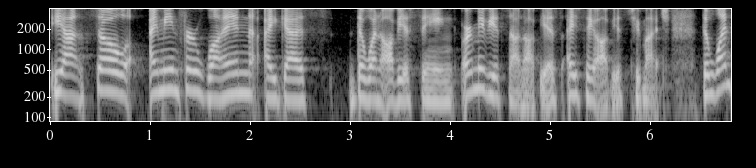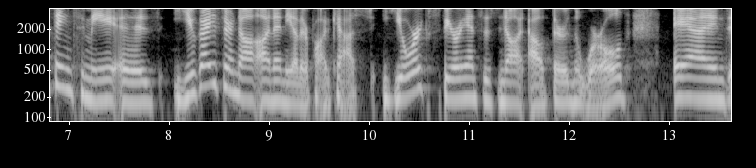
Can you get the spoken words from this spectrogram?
Yeah. So, I mean, for one, I guess the one obvious thing, or maybe it's not obvious, I say obvious too much. The one thing to me is you guys are not on any other podcast. Your experience is not out there in the world. And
